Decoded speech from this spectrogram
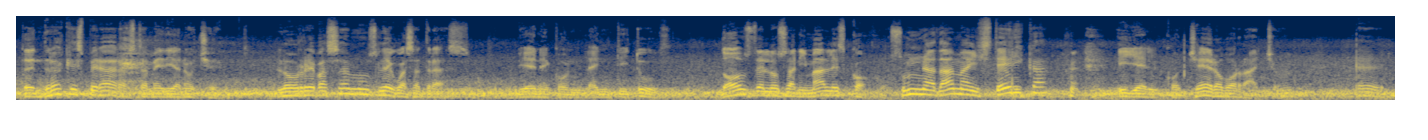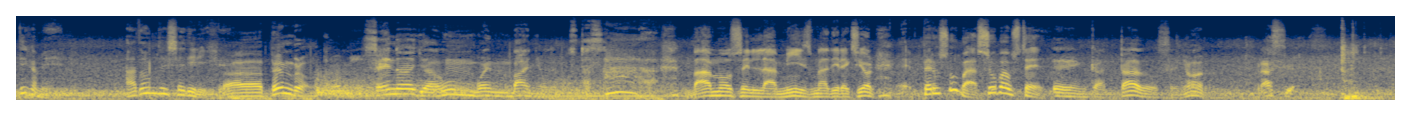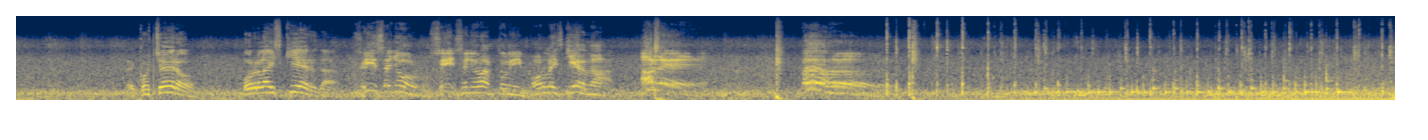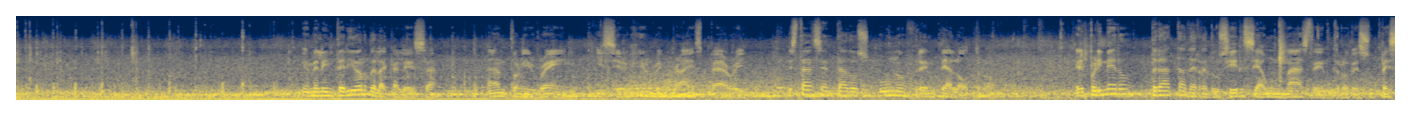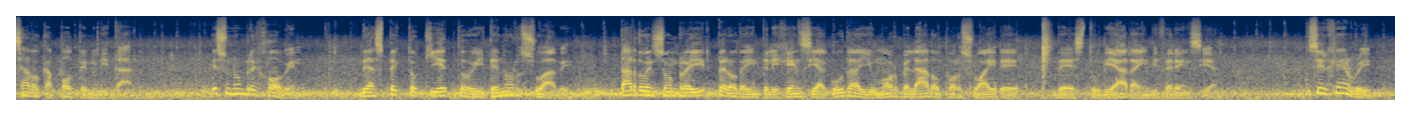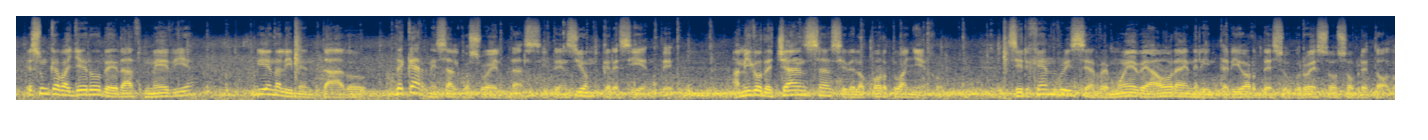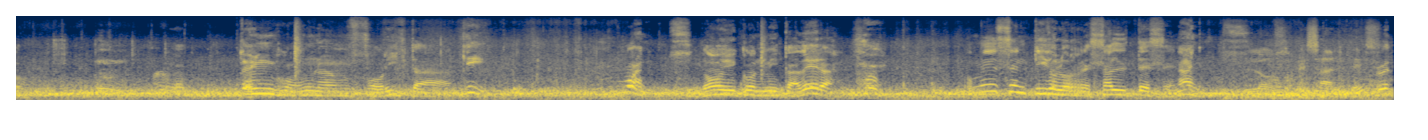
Tendrá que esperar hasta medianoche. Lo rebasamos leguas atrás. Viene con lentitud. Dos de los animales cojos, una dama histérica y el cochero borracho. Eh, dígame, ¿a dónde se dirige? A Pembroke, a mi cena y a un buen baño de mostaza. Ah, vamos en la misma dirección. Eh, pero suba, suba usted. Encantado, señor. Gracias. El cochero, por la izquierda. Sí, señor, sí, señor Anthony, por la izquierda. ¡Ale! ¡Ah! En el interior de la caleza, Anthony Rain y Sir Henry Price Barry están sentados uno frente al otro. El primero trata de reducirse aún más dentro de su pesado capote militar. Es un hombre joven, de aspecto quieto y tenor suave, tardo en sonreír pero de inteligencia aguda y humor velado por su aire de estudiada indiferencia. Sir Henry es un caballero de edad media, bien alimentado, de carnes algo sueltas y tensión creciente, amigo de chanzas y del oporto añejo. Sir Henry se remueve ahora en el interior de su grueso sobre todo. Tengo una anforita aquí. Bueno, si doy con mi cadera. No me he sentido los resaltes en años. Los resaltes. Re-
